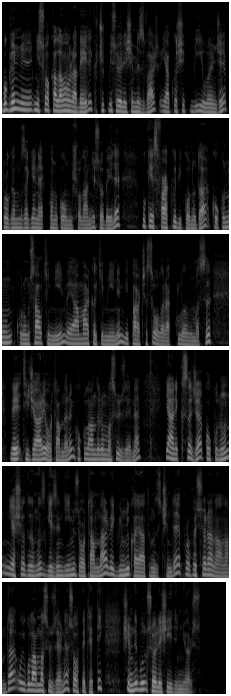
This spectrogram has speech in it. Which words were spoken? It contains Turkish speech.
Bugün e, Niso Kalaonra Bey ile küçük bir söyleşimiz var. Yaklaşık bir yıl önce programımıza gene konuk olmuş olan Niso Bey ile bu kez farklı bir konuda kokunun kurumsal kimliğin veya marka kimliğinin bir parçası olarak kullanılması ve ticari ortamların kokulandırılması üzerine. Yani kısaca kokunun yaşadığımız, gezindiğimiz ortamlar ve günlük hayatımız içinde profesyonel anlamda uygulanması üzerine sohbet ettik. Şimdi bu söyleşiyi dinliyoruz.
